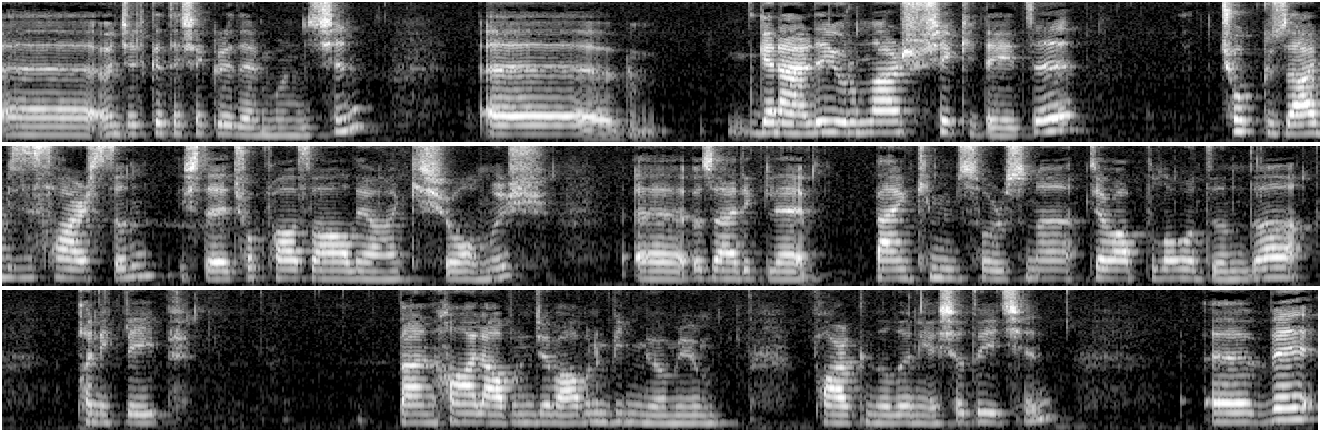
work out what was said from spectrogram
E, öncelikle teşekkür ederim bunun için. E, genelde yorumlar şu şekildeydi çok güzel bizi sarsın. İşte çok fazla ağlayan kişi olmuş. Ee, özellikle ben kimim sorusuna cevap bulamadığında panikleyip ben hala bunun cevabını bilmiyor muyum farkındalığını yaşadığı için. Ee, ve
